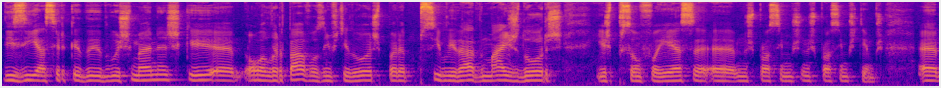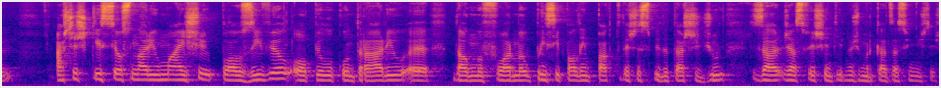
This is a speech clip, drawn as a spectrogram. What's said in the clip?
dizia há cerca de duas semanas que, eh, ou alertava os investidores para a possibilidade de mais dores, e a expressão foi essa, nos, próximos, nos próximos tempos. Achas que esse é o cenário mais plausível ou, pelo contrário, eh, de alguma forma, o principal impacto desta subida de taxa de juros já, se fez sentir nos mercados acionistas?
